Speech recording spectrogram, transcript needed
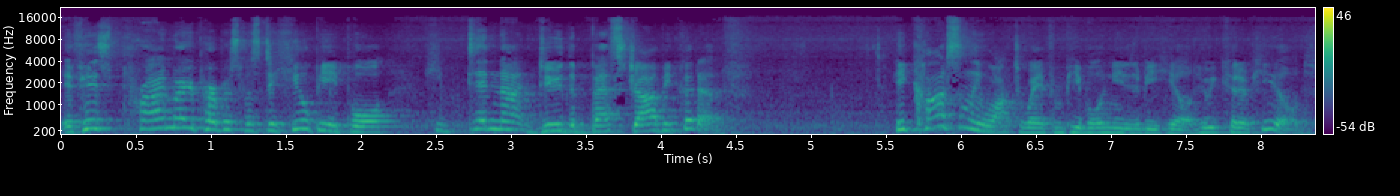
If his primary purpose was to heal people, he did not do the best job he could have. He constantly walked away from people who needed to be healed, who he could have healed.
